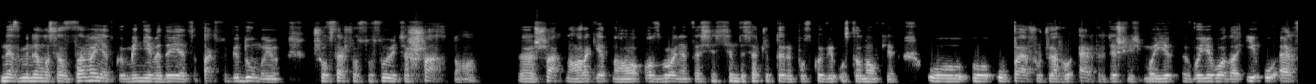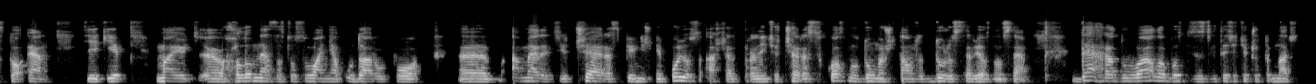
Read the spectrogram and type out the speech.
не змінилося за винятком. Мені видається, так собі думаю, що все, що стосується шахтного. Е, Шахтного ракетного озброєння це 74 пускові установки у, у, у першу чергу Р-36 мої- воєвода і у Р-100Н, ті, які мають е, головне застосування удару по е, Америці через північний полюс, а ще правильніше через космос. Думаю, що там вже дуже серйозно все деградувало, бо з 2014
